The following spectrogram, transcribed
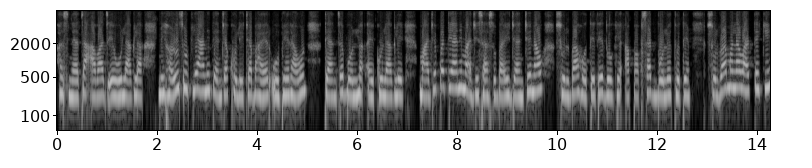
हसण्याचा आवाज येऊ लागला. मी हळूच उठले आणि त्यांच्या खोलीच्या बाहेर उभे राहून त्यांचं बोलणं ऐकू लागले. माझे पती आणि माझी सासूबाई ज्यांचे नाव सुलभा होते ते दोघे आपापसात बोलत होते. सुलभा मला वाटते की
